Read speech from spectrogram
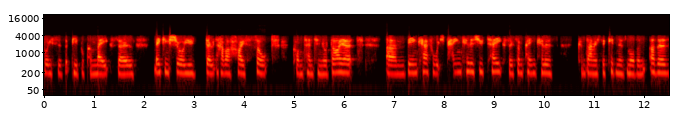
choices that people can make. So making sure you don't have a high salt content in your diet, um, being careful which painkillers you take. So some painkillers can damage the kidneys more than others,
